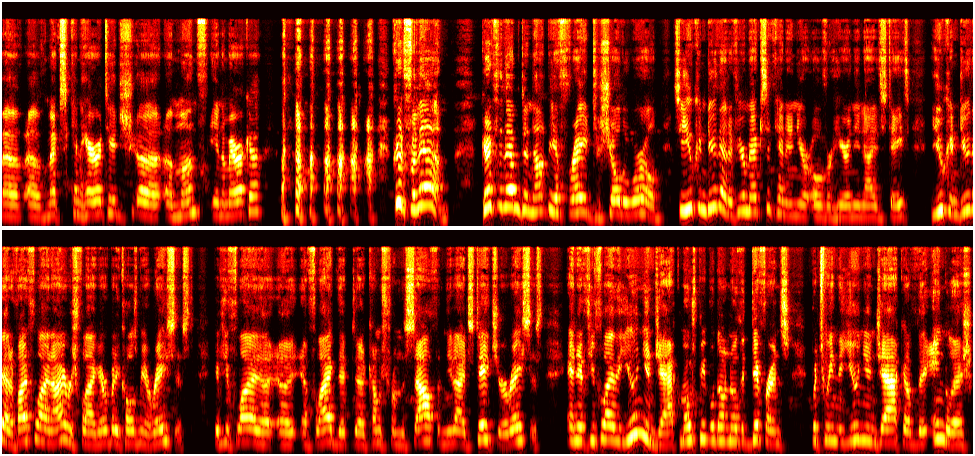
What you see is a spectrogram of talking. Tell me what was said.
of, of Mexican Heritage uh, a month in America? Good for them. Good for them to not be afraid to show the world. So you can do that if you're Mexican and you're over here in the United States. You can do that. If I fly an Irish flag, everybody calls me a racist. If you fly a, a, a flag that uh, comes from the South in the United States, you're a racist. And if you fly the Union Jack, most people don't know the difference between the Union Jack of the English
